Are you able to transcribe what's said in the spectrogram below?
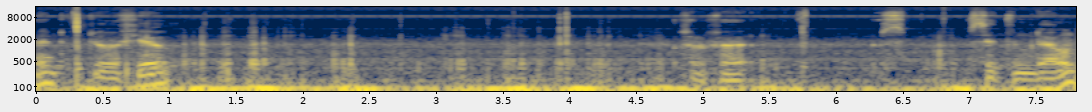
tend few. Sort of uh, sit them down.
